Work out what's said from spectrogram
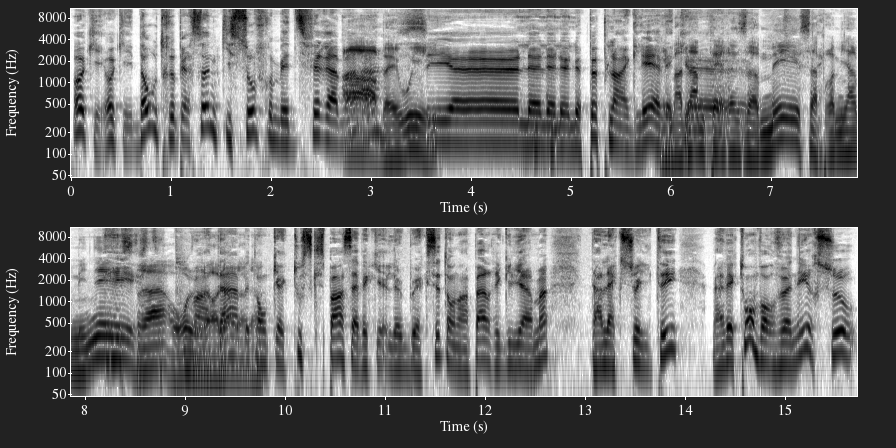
OK, OK. D'autres personnes qui souffrent, mais différemment. Ah, hein? ben oui. C'est euh, le, le- le- le peuple anglais Et avec... Madame euh, Theresa May, sa première eh, ministre. hein. Oh là là là épouvantable. là. Donc, euh, tout ce qui se passe avec le Brexit, on en parle régulièrement dans l'actualité. Mais avec toi, on va revenir sur,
